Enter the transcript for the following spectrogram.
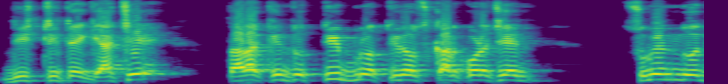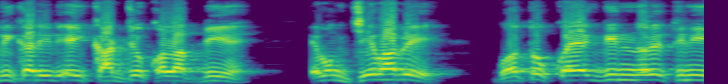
দৃষ্টিতে গেছে। তারা কিন্তু তীব্র তিরস্কার করেছেন শুভেন্দু অধিকারীর এই কার্যকলাপ নিয়ে। এবং যেভাবে গত কয়েকদিন ধরে তিনি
